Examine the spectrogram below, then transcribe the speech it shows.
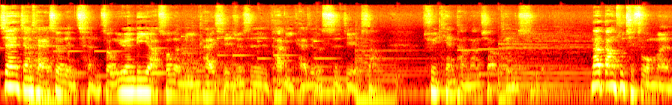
现在讲起来是有点沉重，因为莉亚说的离开，其实就是她离开这个世界上，去天堂当小天使。那当初其实我们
